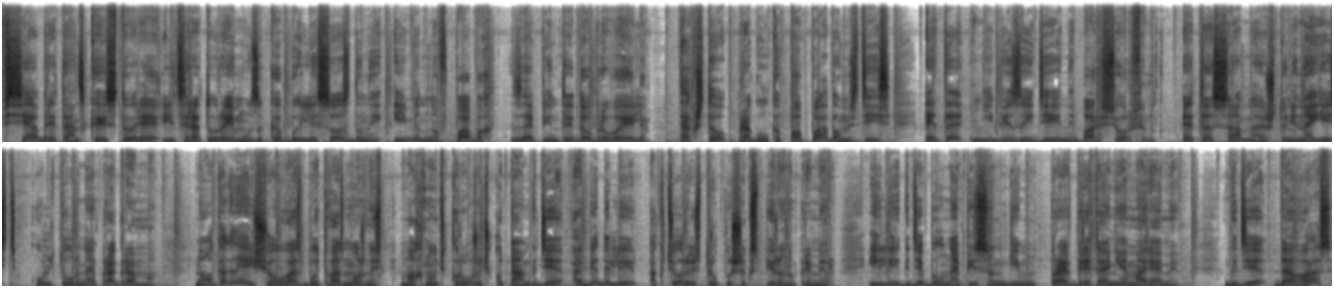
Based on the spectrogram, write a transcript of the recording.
вся британская история, литература и музыка были созданы именно в пабах за пинтой доброго Эля. Так что прогулка по пабам здесь – это не безыдейный бар-серфинг. Это самое, что ни на есть культурная программа. Ну а когда еще у вас будет возможность махнуть кружечку там, где обедали актеры из труппы Шекспира, например, или где был написан гимн «Правь Британия морями», где до вас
